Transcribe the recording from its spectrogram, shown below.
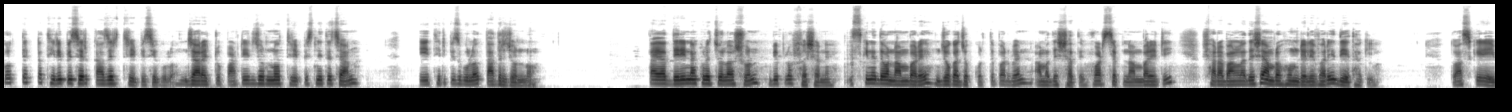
প্রত্যেকটা থ্রি পিসের কাজের থ্রি পিস এগুলো। যারা একটু পার্টির জন্য থ্রি পিস নিতে চান এই থ্রি পিসগুলো তাদের জন্য। তাই আর দেরি না করে চলে আসুন বিপ্লব ফ্যাশনে। স্ক্রিনে দেওয়া নাম্বারে যোগাযোগ করতে পারবেন আমাদের সাথে। হোয়াটসঅ্যাপ নাম্বার এটি। সারা বাংলাদেশে আমরা হোম ডেলিভারি দিয়ে থাকি। তো আজকের এই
